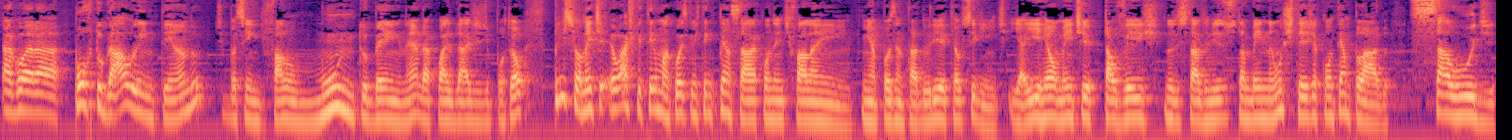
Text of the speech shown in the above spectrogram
Agora, Portugal eu entendo, tipo assim, falam muito bem, né, da qualidade de Portugal. Principalmente, eu acho que tem uma coisa que a gente tem que pensar quando a gente fala em, em aposentadoria, que é o seguinte, e aí realmente, talvez nos Estados Unidos também não esteja contemplado. Saúde.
